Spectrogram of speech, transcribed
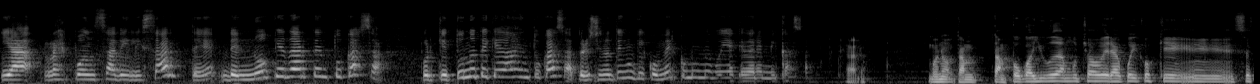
y a responsabilizarte de no quedarte en tu casa. porque tú no te quedas en tu casa, pero si no tengo que comer, ¿cómo me voy a quedar en mi casa? Claro. Bueno, tam- tampoco ayuda mucho a ver a cuicos que se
